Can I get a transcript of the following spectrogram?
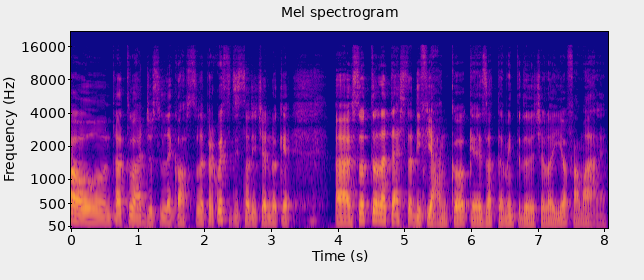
ho un tatuaggio sulle costole, per questo ti sto dicendo che eh, sotto la testa di fianco, che è esattamente dove ce l'ho io, fa male.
